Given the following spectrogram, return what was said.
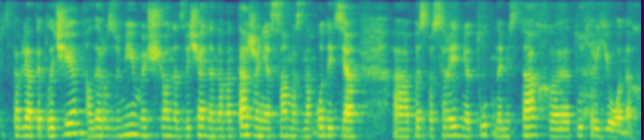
підставляти плече, але розуміємо, що надзвичайне навантаження саме знаходиться е, безпосередньо тут, на містах, е, тут в регіонах.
